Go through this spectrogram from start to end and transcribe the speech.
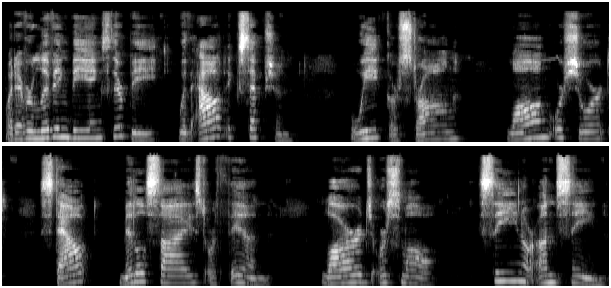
Whatever living beings there be, without exception, weak or strong, long or short, stout, middle sized or thin, large or small, seen or unseen,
